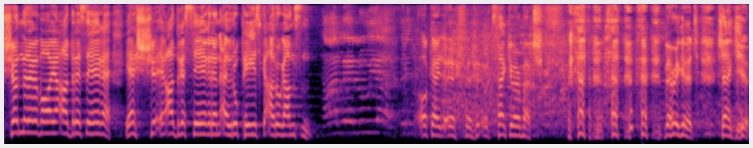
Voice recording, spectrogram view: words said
Skjønner dere hva jeg adresserer? Jeg adresserer den europeiske arrogansen. Okay, uh, thank you very much. very good. Thank you.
